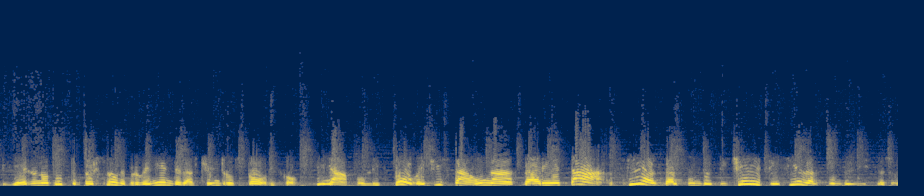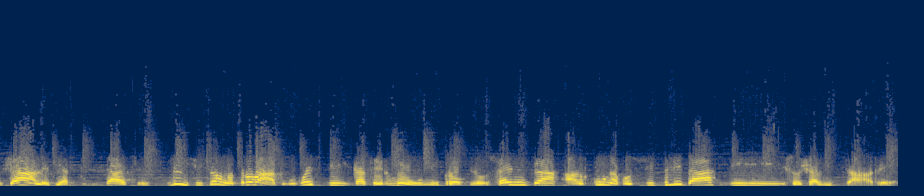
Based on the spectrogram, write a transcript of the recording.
lì erano tutte persone provenienti dal centro storico di Napoli, dove ci sta una varietà sia dal punto di ceti, sia dal punto di vista sociale, di attività cioè, lì si sono trovati in questi casermoni proprio senza alcuna possibilità di socializzare.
